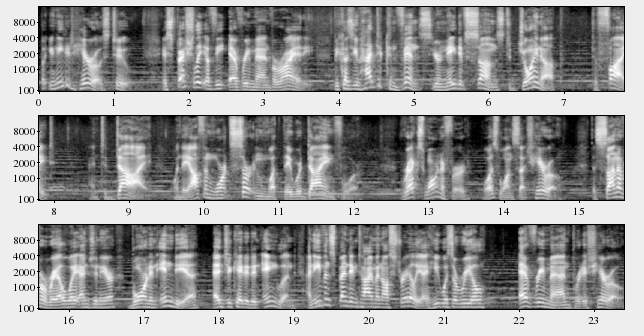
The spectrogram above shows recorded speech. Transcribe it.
But you needed heroes too, especially of the everyman variety, because you had to convince your native sons to join up, to fight, and to die when they often weren't certain what they were dying for. Rex Warneford was one such hero the son of a railway engineer, born in India, educated in England, and even spending time in Australia, he was a real everyman British hero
